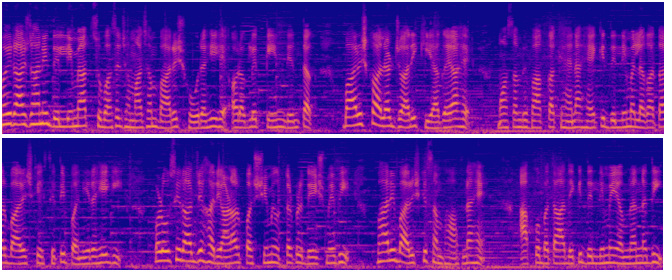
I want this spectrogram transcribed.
वही राजधानी दिल्ली में आज सुबह से झमाझम बारिश हो रही है और अगले तीन दिन तक बारिश का अलर्ट जारी किया गया है। मौसम विभाग का कहना है कि दिल्ली में लगातार बारिश की स्थिति बनी रहेगी। पड़ोसी राज्य हरियाणा और पश्चिमी उत्तर प्रदेश में भी भारी बारिश की संभावना है। आपको बता दें कि दिल्ली में यमुना नदी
